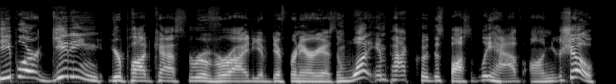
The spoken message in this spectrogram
people are getting your podcast through a variety of different areas. And what impact could this possibly have on your show?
